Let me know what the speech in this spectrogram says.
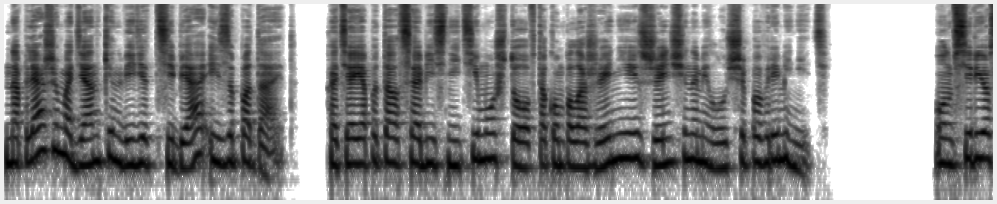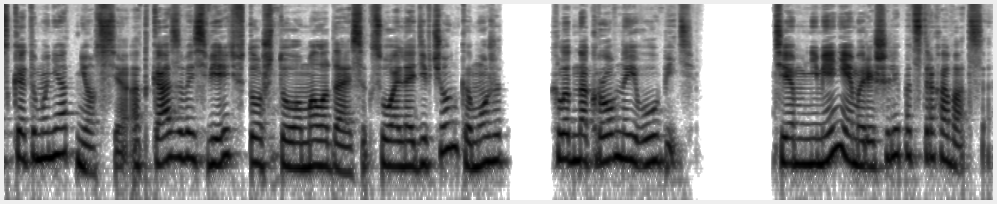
На пляже Мадянкин видит тебя и западает. Хотя я пытался объяснить ему, что в таком положении с женщинами лучше повременить. Он всерьез к этому не отнесся, отказываясь верить в то, что молодая сексуальная девчонка может хладнокровно его убить. Тем не менее, мы решили подстраховаться.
